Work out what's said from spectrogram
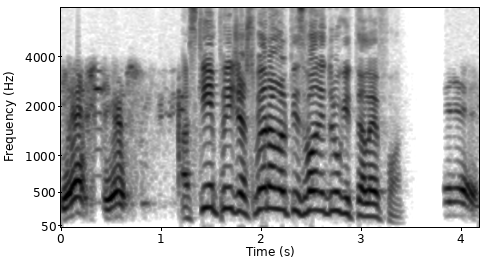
Jes, jes. A s kim pričaš, s menom ili ti zvoni drugi telefon? E,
